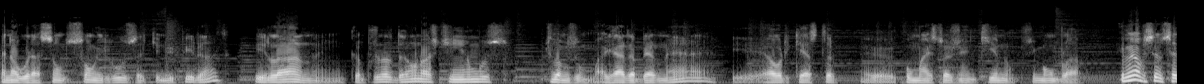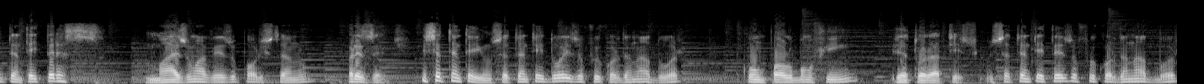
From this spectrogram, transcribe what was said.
a inauguração do Som e Luz aqui no Ipiranga. E lá em Campo Jordão nós tínhamos Tivemos o Ayara Bernet e a orquestra eh, com o maestro argentino Simão Blau. Em 1973, mais uma vez o paulistano presente. Em 71, 72 eu fui coordenador com Paulo Bonfim, diretor artístico. Em 73 eu fui coordenador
